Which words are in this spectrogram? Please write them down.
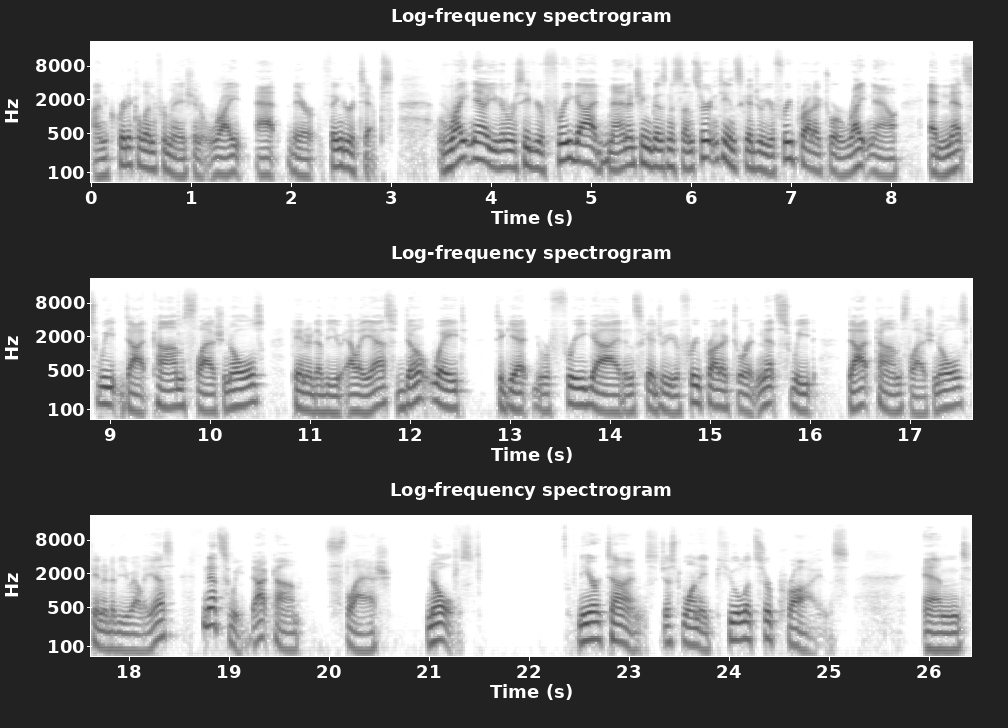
on critical information right at their fingertips. Right now, you're going to receive your free guide, Managing Business Uncertainty, and schedule your free product tour right now at netsuite.com slash Knowles, K-N-O-W-L-E-S. Don't wait to get your free guide and schedule your free product tour at netsuite.com slash Knowles, K-N-O-W-L-E-S, netsuite.com slash Knowles. New York Times just won a Pulitzer Prize. And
